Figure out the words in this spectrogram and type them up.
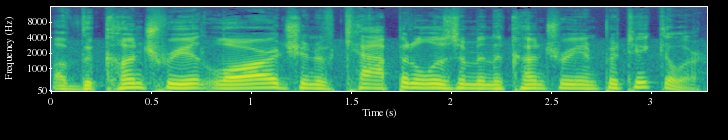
of the country at large and of capitalism in the country in particular.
